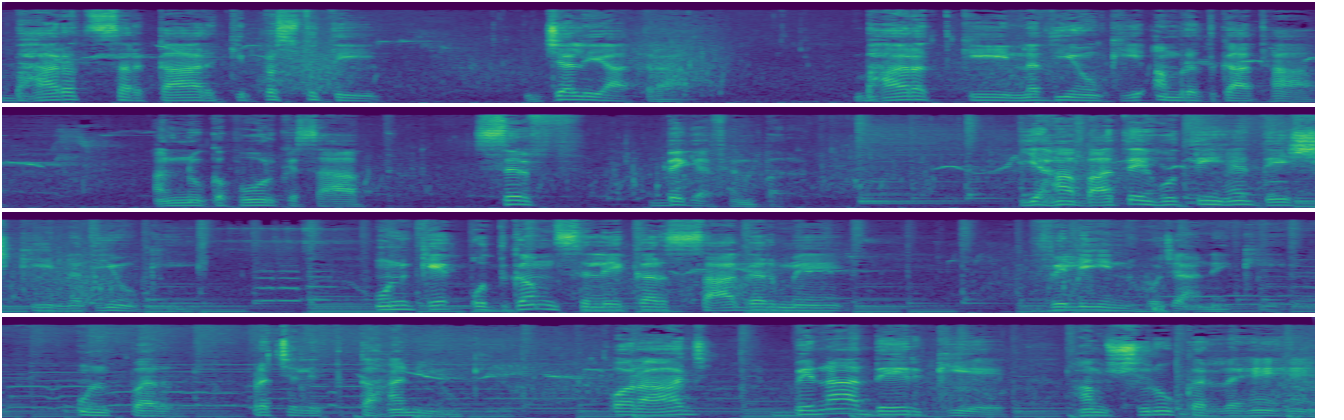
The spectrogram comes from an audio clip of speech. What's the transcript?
भारत सरकार की प्रस्तुति जल यात्रा। भारत की नदियों की अमृत गाथा अन्नू कपूर के साथ सिर्फ़ बिग एफ़ एम पर। यहाँ बातें होती हैं देश की नदियों की। उनके उद्गम से लेकर सागर में विलीन हो जाने की, उन पर प्रचलित कहानियों की। और आज बिना देर किए हम शुरू कर रहे हैं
